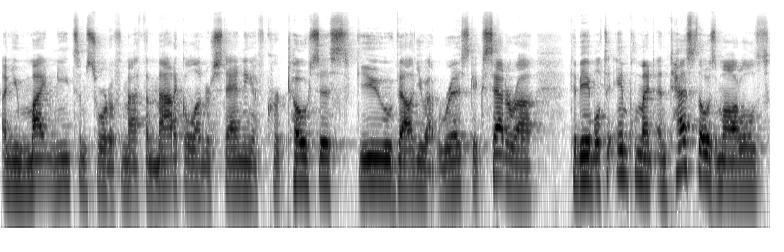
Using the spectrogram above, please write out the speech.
and you might need some sort of mathematical understanding of kurtosis, skew, value at risk, etc., to be able to implement and test those models.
